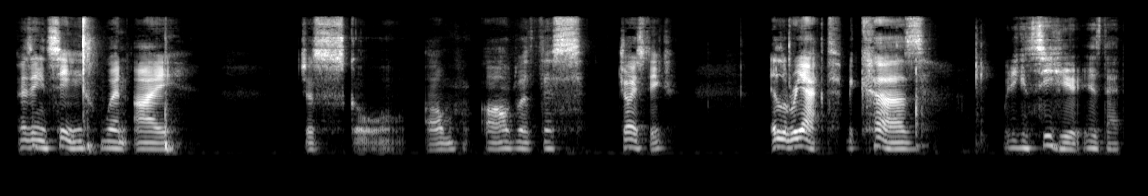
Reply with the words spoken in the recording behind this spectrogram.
as you can see when I just go um, out with this joystick it'll react because what you can see here is that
